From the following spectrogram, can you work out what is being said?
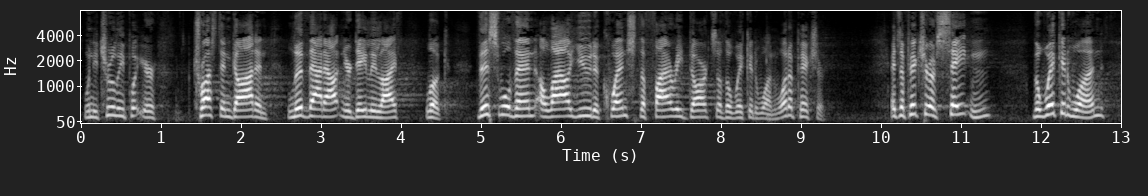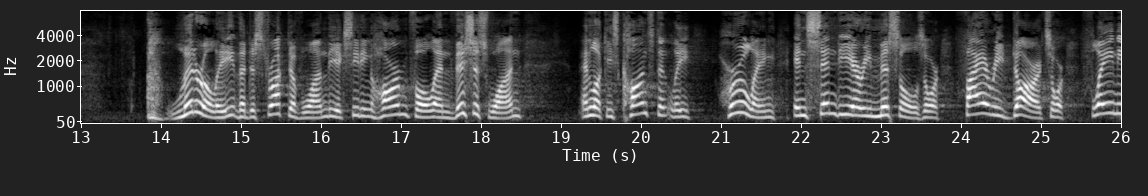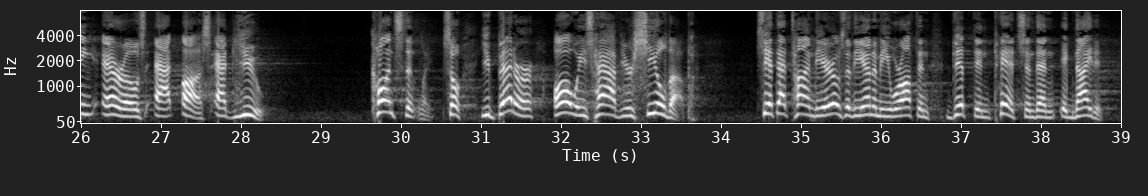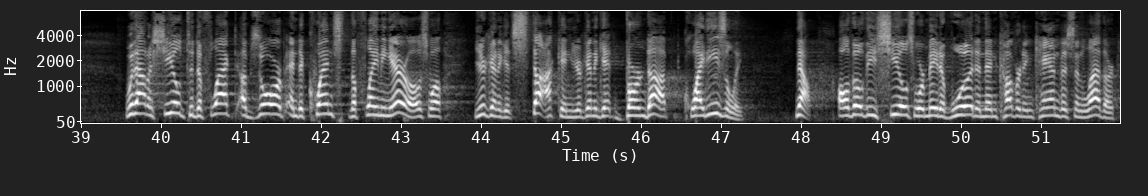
when you truly put your trust in God and live that out in your daily life, look, this will then allow you to quench the fiery darts of the wicked one. What a picture. It's a picture of Satan, the wicked one, literally the destructive one, the exceeding harmful and vicious one. And look, he's constantly hurling incendiary missiles or fiery darts or flaming arrows at us, at you. Constantly. So you better always have your shield up. See, at that time, the arrows of the enemy were often dipped in pitch and then ignited. Without a shield to deflect, absorb, and to quench the flaming arrows, well, you're going to get stuck and you're going to get burned up quite easily. Now, although these shields were made of wood and then covered in canvas and leather,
